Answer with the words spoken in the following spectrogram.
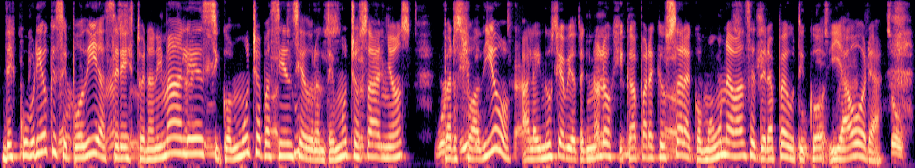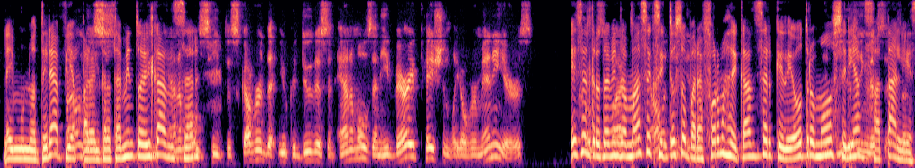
Descubrió que se podía hacer esto en animales y con mucha paciencia durante muchos años persuadió a la industria biotecnológica para que usara como un avance terapéutico y ahora la inmunoterapia para el tratamiento del cáncer es el tratamiento más exitoso para formas de cáncer que de otro modo serían fatales.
